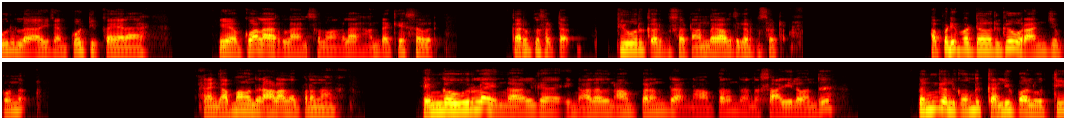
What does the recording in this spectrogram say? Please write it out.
ஊர்ல இவன் கோட்டி பயல இவன் கோலாறுலான்னு சொல்லுவாங்களே அந்த கேஸ் அவர். கருப்பு சட்டை பியூர் கருப்பு சட்டை அந்த காலத்து கருப்பு சட்டை. அப்படிப்பட்டவருக்கு ஒரு அஞ்சு பொண்ணு. எங்க அம்மா வந்து நாலாவது பிறந்தாங்க. எங்க ஊர்ல எங்க ஆளுக எங்க அதாவது நான் பிறந்த நான் பிறந்த அந்த சாதியில வந்து பெண்களுக்கு வந்து கள்ளிப்பால் ஊற்றி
